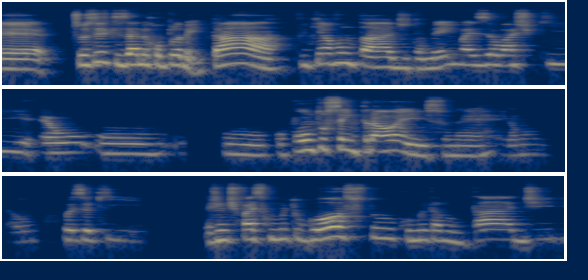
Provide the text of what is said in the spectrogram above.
é, se vocês quiserem complementar, fiquem à vontade também, mas eu acho que é o, o, o, o ponto central é isso, né? É, um, é, uma coisa que a gente faz com muito gosto, com muita vontade,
